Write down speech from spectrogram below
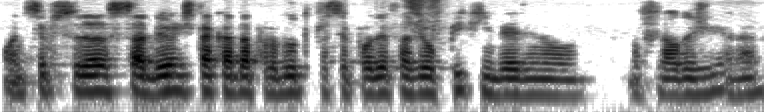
onde você precisa saber onde está cada produto para você poder fazer o picking dele no, no final do dia, né?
